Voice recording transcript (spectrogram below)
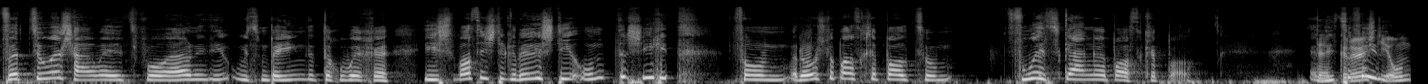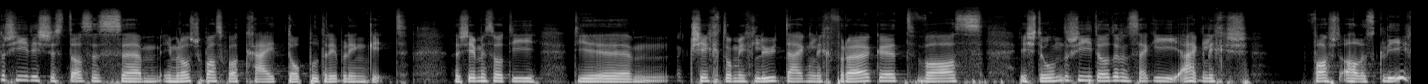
Für die Zuschauer jetzt von auch nicht aus dem Behindertenkuchen ist, was ist der grösste Unterschied vom Rosterbasketball zum Fußgängerbasketball? Der nicht grösste so Unterschied ist, dass es ähm, im Rosterbasketball kein Doppeldribbling gibt. Das ist immer so die, die ähm, Geschichte, wo mich Leute eigentlich fragen, was ist der Unterschied, oder? Und sage ich, eigentlich ist fast alles gleich.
